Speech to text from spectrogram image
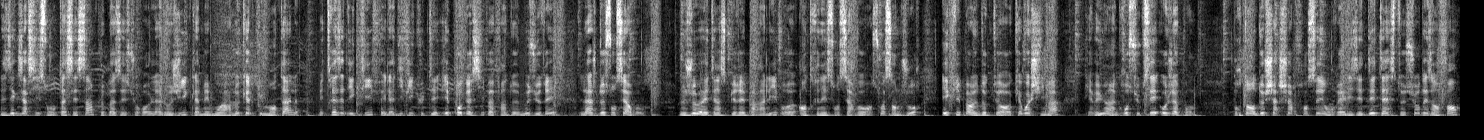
Les exercices sont assez simples, basés sur la logique, la mémoire, le calcul mental, mais très addictifs et la difficulté est progressive afin de mesurer l'âge de son cerveau. Le jeu a été inspiré par un livre, Entraîner son cerveau en 60 jours, écrit par le docteur Kawashima, qui avait eu un gros succès au Japon. Pourtant, deux chercheurs français ont réalisé des tests sur des enfants,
